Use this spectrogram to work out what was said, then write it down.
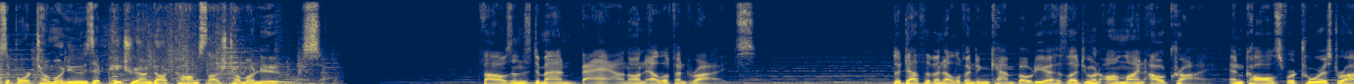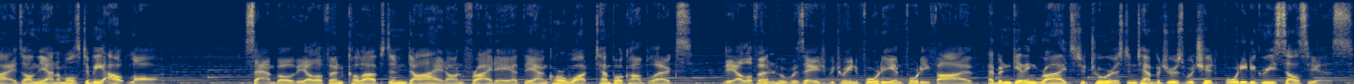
Support Tomo News at patreon.com slash Tomo News. Thousands demand ban on elephant rides. The death of an elephant in Cambodia has led to an online outcry and calls for tourist rides on the animals to be outlawed. Sambo the elephant collapsed and died on Friday at the Angkor Wat Temple complex. The elephant, who was aged between 40 and 45, had been giving rides to tourists in temperatures which hit 40 degrees Celsius.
